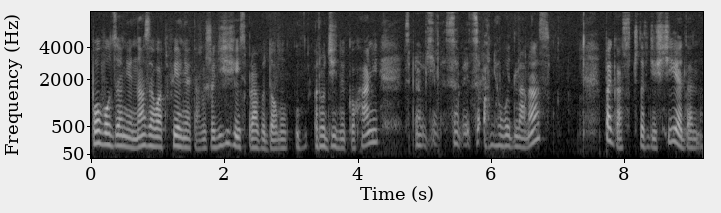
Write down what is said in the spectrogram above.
powodzenie, na załatwienie także dzisiaj sprawy domu, rodziny, kochani. Sprawdzimy sobie, co anioły dla nas. Pegas 41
